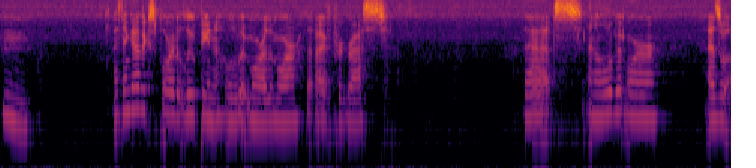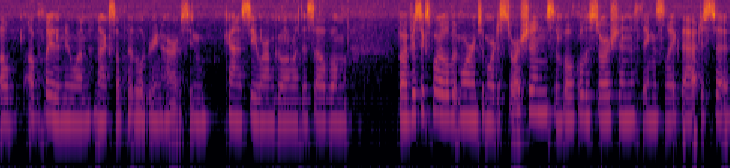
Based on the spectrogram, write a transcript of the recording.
hmm. I think I've explored looping a little bit more the more that I've progressed. That's and a little bit more. As I'll I'll play the new one next. I'll play Little Green Heart, so you can kind of see where I'm going with this album. But I've just explored a little bit more into more distortion, some vocal distortion, things like that, just to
